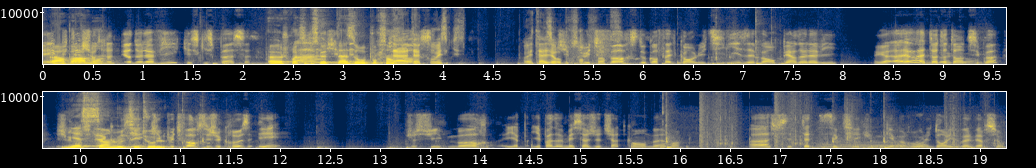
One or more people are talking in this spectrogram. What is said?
Eh, Alors, putain, je suis apparemment- en train de perdre de la vie, qu'est-ce qui se passe? Euh, je crois que c'est Ah, parce que à peut-être 0%. plus T'as force. t'as trouvé ce qui. Ouais, t'as J'ai 0% plus de force. donc en fait, quand on l'utilise, eh ben, on perd de la vie. Ah ouais, attends, attends, tu sais quoi? Je Yes, c'est un multi-tool. J'ai plus de force et je creuse et. Je suis mort. Il y a, pas de message de chat quand on meurt? Ah, c'est peut-être désactivé Game Game Rule dans les nouvelles versions.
